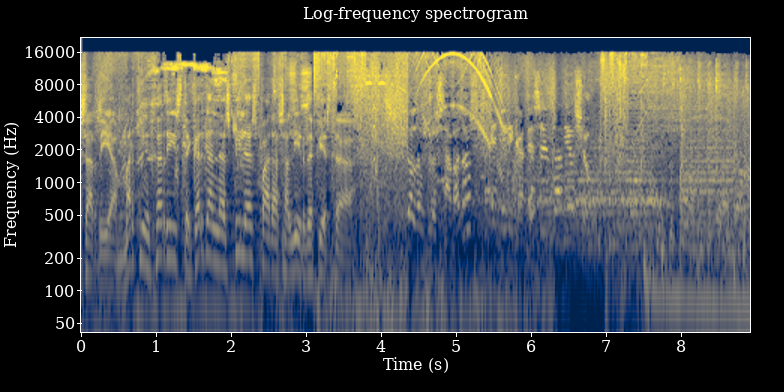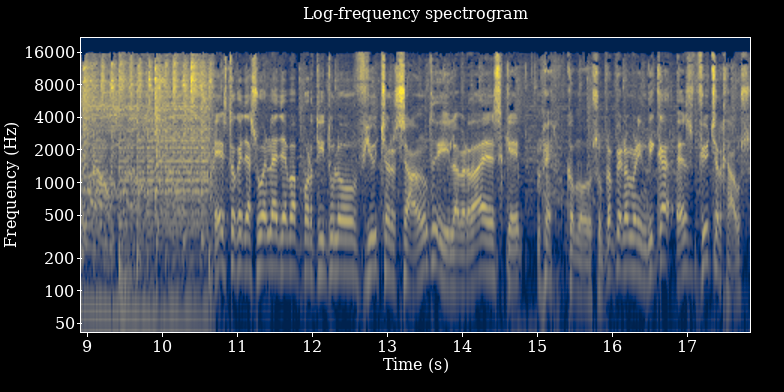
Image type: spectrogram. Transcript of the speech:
Sardi y Martin Harris te cargan las pilas para salir de fiesta. Todos los sábados en Delicatessen Radio Show. Esto que ya suena lleva por título Future Sound y la verdad es que, como su propio nombre indica, es Future House.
